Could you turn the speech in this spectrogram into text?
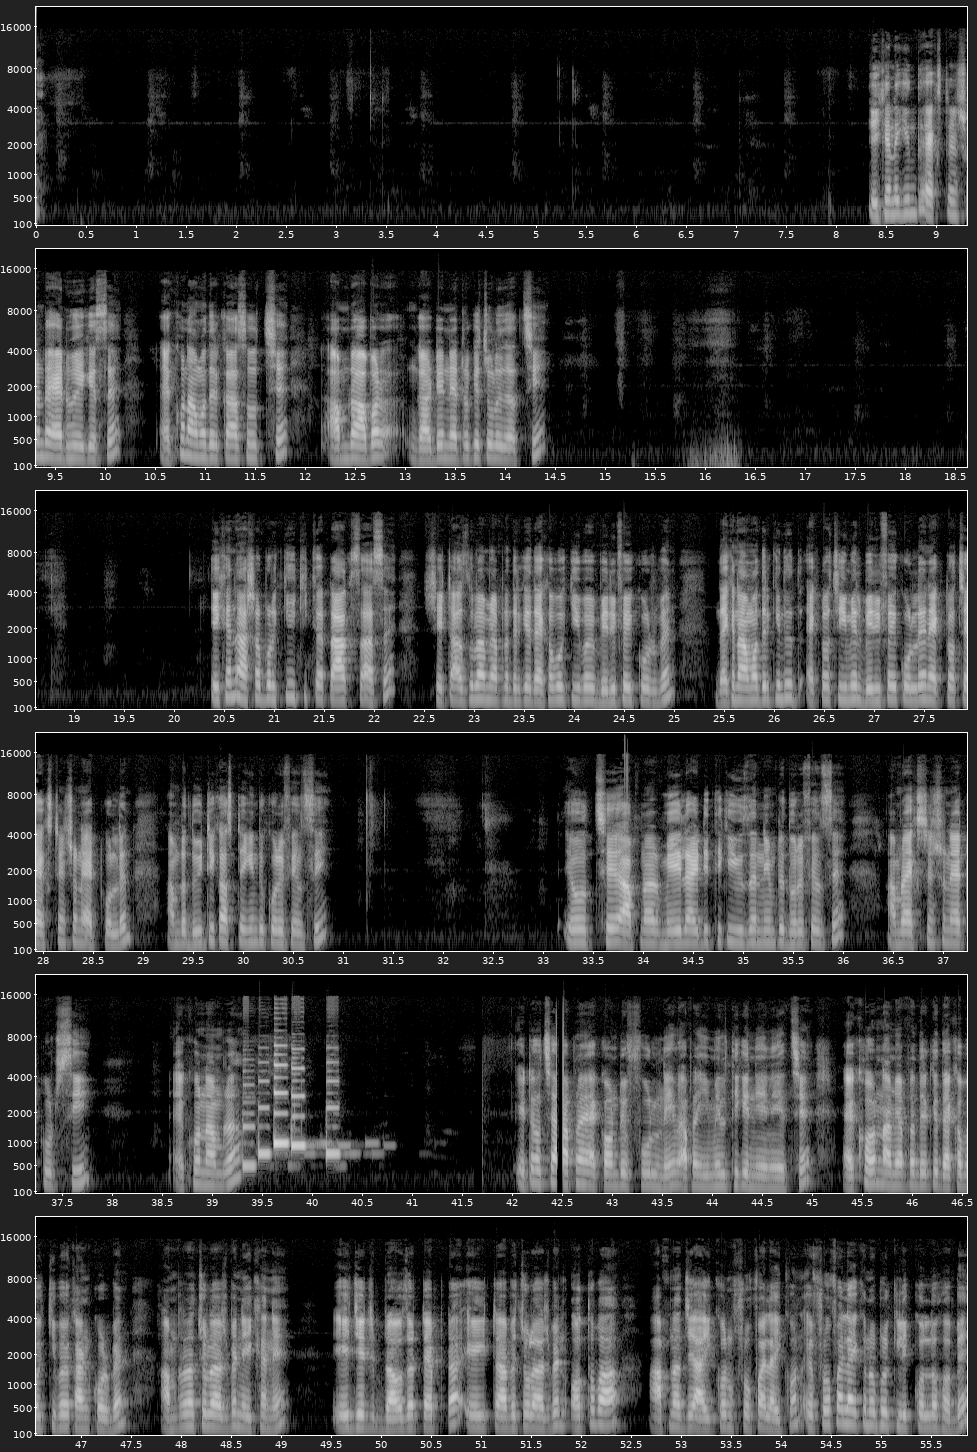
এইখানে কিন্তু এক্সটেনশনটা অ্যাড হয়ে গেছে। এখন আমাদের কাজ হচ্ছে, আমরা আবার গার্ডিয়ান নেটওয়ার্কে চলে যাচ্ছি। এখানে আসার পর কী কী টাস্ক আছে, সেই টাস্কগুলো আমি আপনাদেরকে দেখাবো, কীভাবে ভেরিফাই করবেন। দেখেন আমাদের কিন্তু একটা হচ্ছে ইমেল ভেরিফাই করলেন, একটা হচ্ছে এক্সটেনশন অ্যাড করলেন। আমরা দুইটি কাজটাই কিন্তু করে ফেলছি। এ হচ্ছে আপনার মেইল আইডি থেকে ইউজার নেমটা ধরে ফেলছে। আমরা এক্সটেনশন অ্যাড করছি। এখন আমরা এটা হচ্ছে আপনার অ্যাকাউন্টের ফুল নেম আপনার ইমেল থেকে নিয়ে নিয়েছে। এখন আমি আপনাদেরকে দেখাবো কীভাবে কানেক্ট করবেন। আপনারা চলে আসবেন এইখানে, এই যে ব্রাউজার ট্যাবটা এই ট্যাবে চলে আসবেন। অথবা আপনার যে আইকন প্রোফাইল আইকন এই প্রোফাইল আইকনের উপর ক্লিক করলে হবে।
